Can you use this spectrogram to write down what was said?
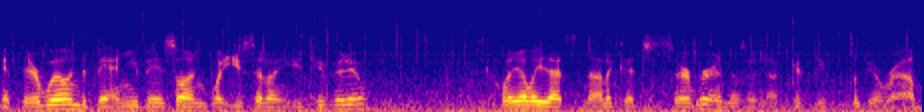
if they're willing to ban you based on what you said on a YouTube video, clearly that's not a good server and those are not good people to be around.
